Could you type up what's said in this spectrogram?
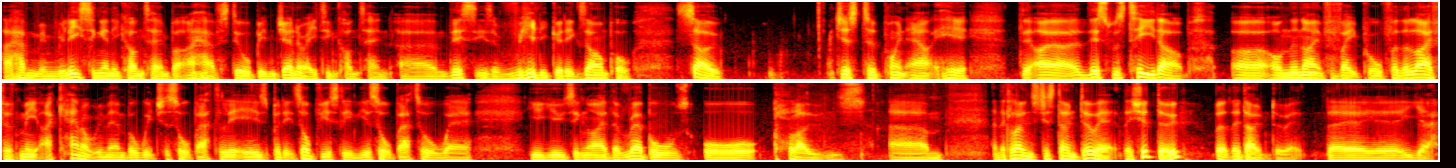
I haven't been releasing any content, but I have still been generating content. Um, this is a really good example. So, just to point out here, uh, this was teed up uh, on the 9th of April. For the life of me, I cannot remember which assault battle it is, but it's obviously the assault battle where you're using either rebels or clones. Um, and the clones just don't do it. They should do, but they don't do it. They, uh, yeah,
